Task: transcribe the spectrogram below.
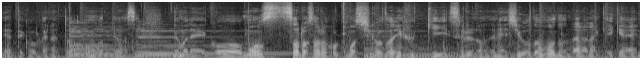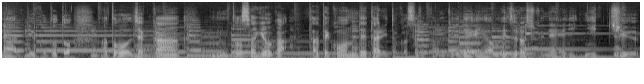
やっていこうかなと思ってます。でもねこうもうそろそろ僕も仕事に復帰するのでね仕事モードにならなきゃいけないなっていうこととあと若干んと作業が立て込んでたりとかする関係でいや珍しくね日中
